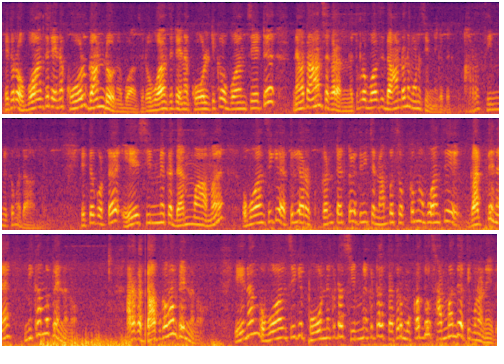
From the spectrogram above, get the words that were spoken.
ඒතර ඔබ වහන්සේට එන කෝල් ගන්න ඕන ඔබ වහන්සේට. ඔබ වහන්සේට එන කෝල් ටික ඔබ වහන්සේට නැවත ආන්සර් කරන්න. ඒතර ඔබ වහන්සේ දාන්න ඕනේ මොන SIM එකද? අර SIM එකම දාන්න. එතකොට ඒ SIM එක දැම්මාම ඔබ වහන්සේගේ ඇතුලේ අර කන්ටැක්ට් වල තිබිච්ච නම්බර්ස් ඔක්කොම ඔබ වහන්සේ ගත්තේ නැ නිකම්ම පෙන්නනවා. අරක දාපු ගමන් පෙන්නනවා. එහෙනම් ඔබ වහන්සේගේ ෆෝන් එකට SIM එකට අතර මොකද්ද සම්බන්ධයක් තිබුණා නේද?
